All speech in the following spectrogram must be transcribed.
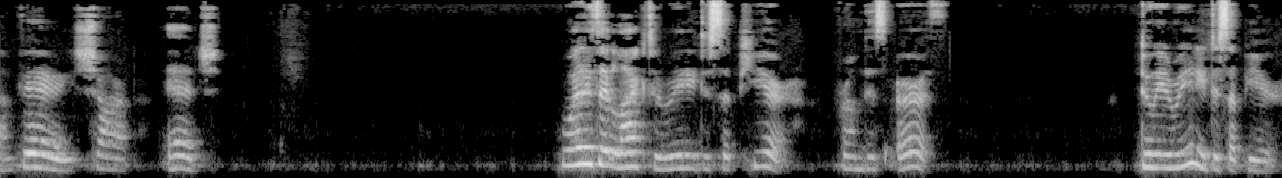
a very sharp edge. What is it like to really disappear from this earth? Do we really disappear?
